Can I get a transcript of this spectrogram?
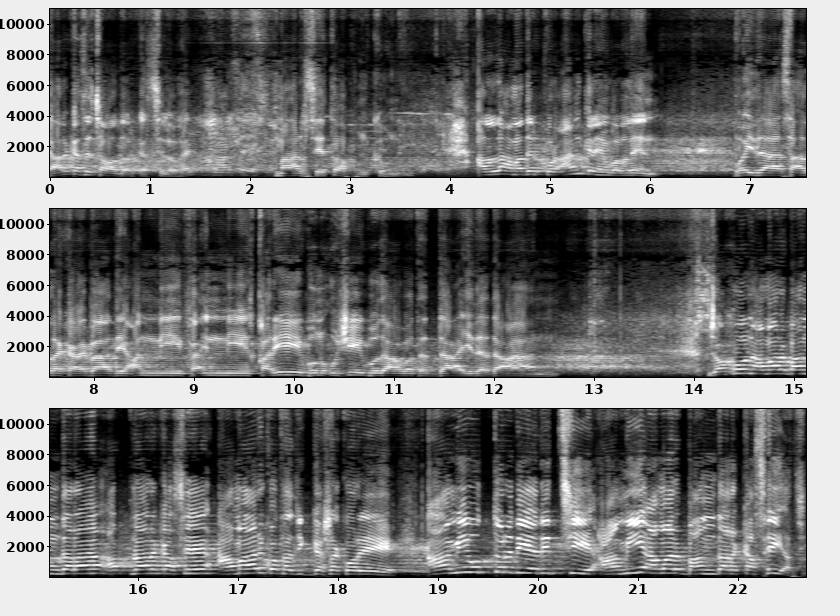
কার কাছে চাওয়া দরকার ছিল ভাই? মার সে তো আপন কেউ নেই। আল্লাহ আমাদের কোরআন কারিমে বললেন যখন আমার বান্দারা আপনার কাছে আমার কথা জিজ্ঞাসা করে, আমি উত্তর দিয়ে দিচ্ছি, আমি আমার বান্দার কাছেই আছি।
